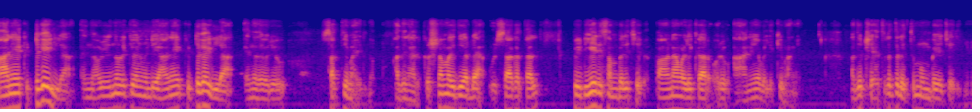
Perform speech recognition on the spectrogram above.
ആനയെ കിട്ടുകയില്ല എന്ന എഴുന്നള്ളിക്കുവാൻ വേണ്ടി ആനയെ കിട്ടുകയില്ല എന്നത് ഒരു സത്യമായിരുന്നു. അതിനാൽ കൃഷ്ണൻ വൈദ്യരുടെ ഉത്സാഹത്താൽ പിടിയേരി സംഭരിച്ച് പാണാവള്ളിക്കാർ ഒരു ആനയെ വിലയ്ക്ക് വാങ്ങി. അത് ക്ഷേത്രത്തിൽ എത്തും മുമ്പേ ചെരിഞ്ഞു.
